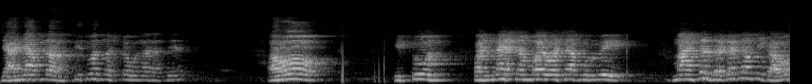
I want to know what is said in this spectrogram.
ज्याने आपलं अस्तित्व नष्ट होणार असेल? अहो इथून पन्नास शंभर वर्षापूर्वी माणसं जगत नव्हती का हो?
